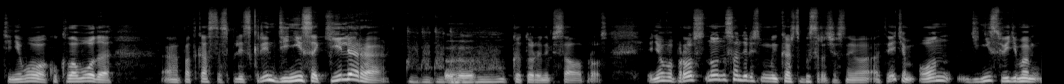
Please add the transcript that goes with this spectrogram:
теневого кукловода подкаста «Сплит Скрин» Дениса Киллера, uh-huh. который написал вопрос. И у него вопрос, ну, на самом деле, мне кажется, быстро сейчас на него ответим. Он, Денис, видимо,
